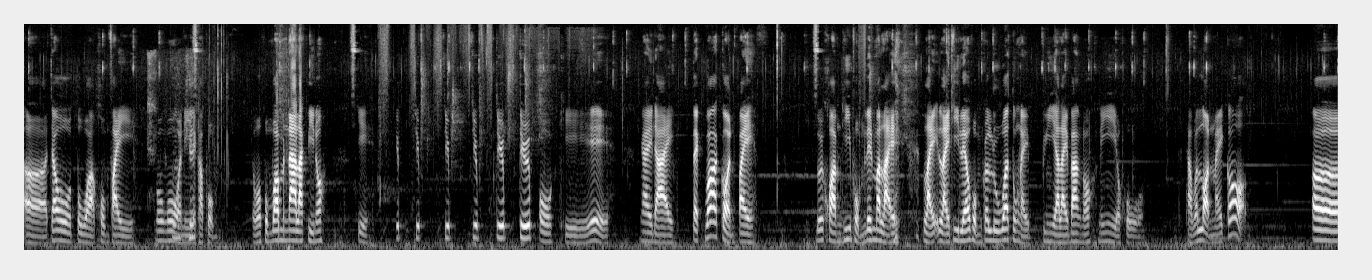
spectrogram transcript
เอ่อเจ้าตัวโคมไฟโง่ๆอันนี้นะครับผม แต่ว่าผมว่ามันน่ารักดีเนาะโอเคจิ๊บจิ๊บจิ๊บจิ๊บจิ๊บจิ๊บโอเค ง่ายดายแต่ว่าก่อนไป ด้วยความที่ผมเล่นมาหลายหลายหลายทีแล้วผมก็รู้ว่าตรงไหนมีอะไรบ้างเนาะนี่โอ้โหถามว่าหลอนไหมก็เออ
